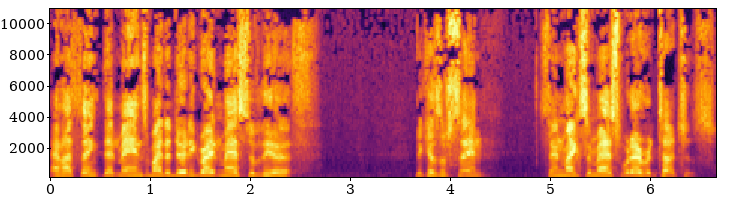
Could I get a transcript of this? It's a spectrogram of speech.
And I think that man's made a dirty great mess of the earth because of sin. Sin makes a mess whatever it touches.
